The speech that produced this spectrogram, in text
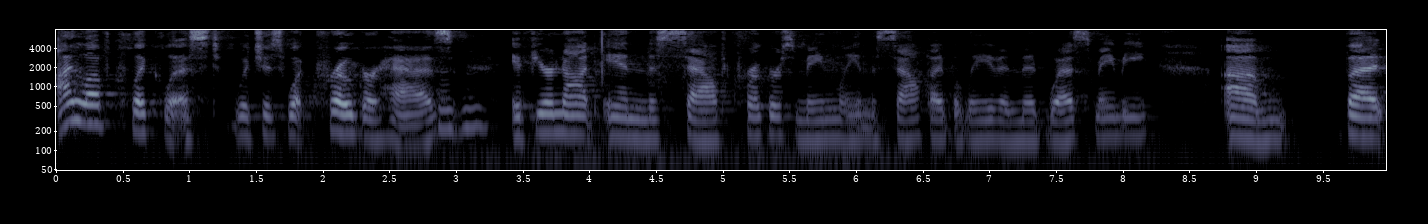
I love ClickList, which is what Kroger has Mhm. if you're not in the South, Kroger's mainly in the South, I believe, and Midwest maybe. Um, but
